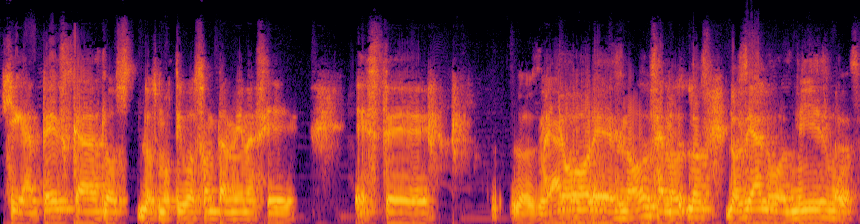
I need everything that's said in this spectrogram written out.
gigantescas, los, los motivos son también así, este, los mayores, ¿no? O sea, los, los, diálogos mismos,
